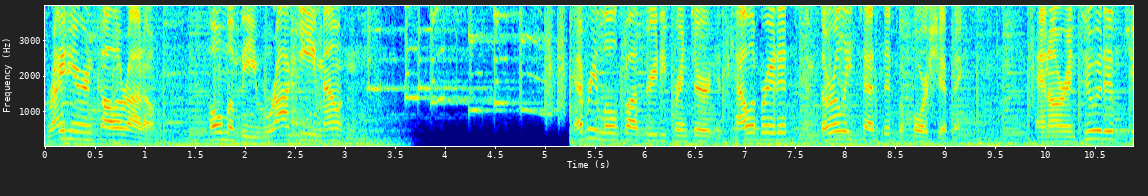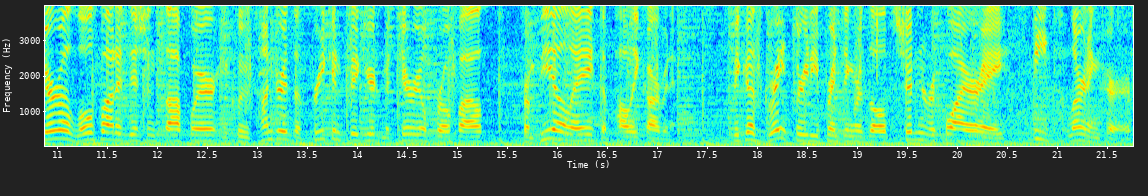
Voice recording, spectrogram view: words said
Right here in Colorado, home of the Rocky Mountains. Every Lulzbot 3D printer is calibrated and thoroughly tested before shipping. And our intuitive Cura Lulzbot Edition software includes hundreds of pre-configured material profiles from PLA to polycarbonate. Because great 3D printing results shouldn't require a steep learning curve.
